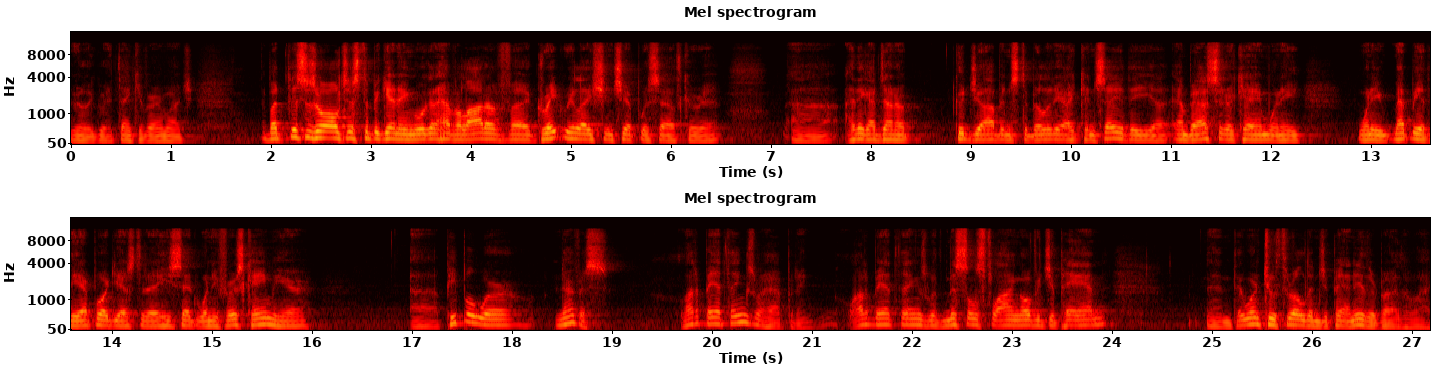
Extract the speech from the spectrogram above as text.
Really great. Thank you very much. But this is all just the beginning. We're going to have a lot of uh, great relationship with South Korea. Uh, I think I've done a good job in stability. I can say the uh, ambassador came when he when he met me at the airport yesterday. He said when he first came here, uh, people were nervous. A lot of bad things were happening. A lot of bad things with missiles flying over Japan. And they weren't too thrilled in Japan either, by the way.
